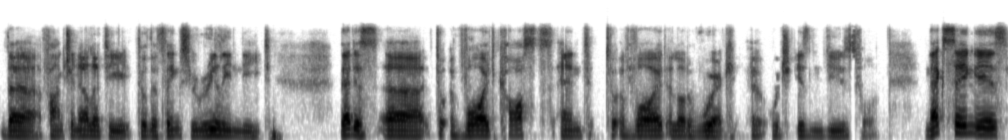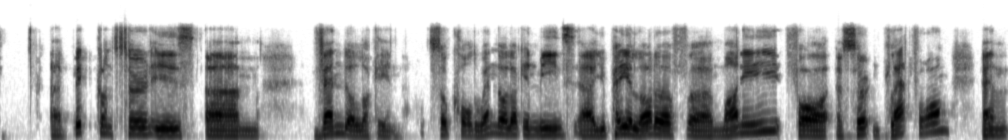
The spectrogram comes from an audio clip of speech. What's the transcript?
the functionality to the things you really need. That is uh, to avoid costs and to avoid a lot of work, uh, which isn't useful. Next thing is a big concern is um, vendor lock-in. So-called vendor lock-in means uh, you pay a lot of uh, money for a certain platform and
